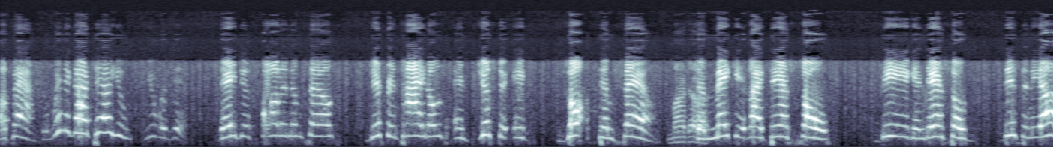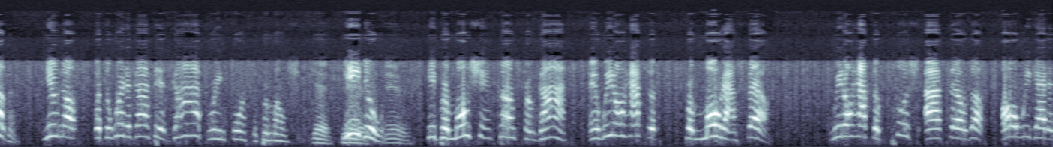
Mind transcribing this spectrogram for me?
a pastor? When did God tell you you was this? They just calling themselves different titles and just to exalt themselves to make it like they're so big and they're so this and the other you know. But the word of God says God bring forth the promotion. Yes, He do it. yes. the promotion comes from God, and we don't have to promote ourselves. We don't have to push ourselves up. All we got to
